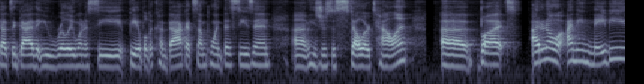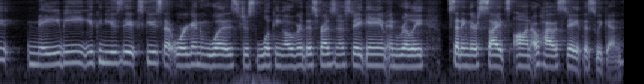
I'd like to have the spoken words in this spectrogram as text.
that's a guy that you really want to see be able to come back at some point this season. Um, he's just a stellar talent. Uh, but I don't know. I mean, maybe maybe you can use the excuse that Oregon was just looking over this Fresno State game and really setting their sights on Ohio State this weekend.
